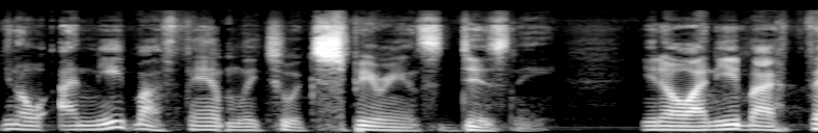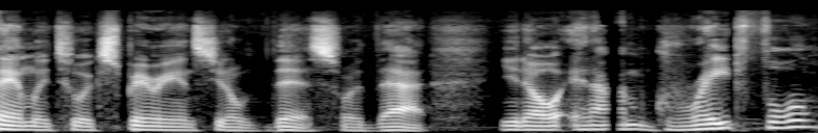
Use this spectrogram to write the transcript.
you know, I need my family to experience Disney. You know, I need my family to experience, you know, this or that, you know, and I'm grateful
